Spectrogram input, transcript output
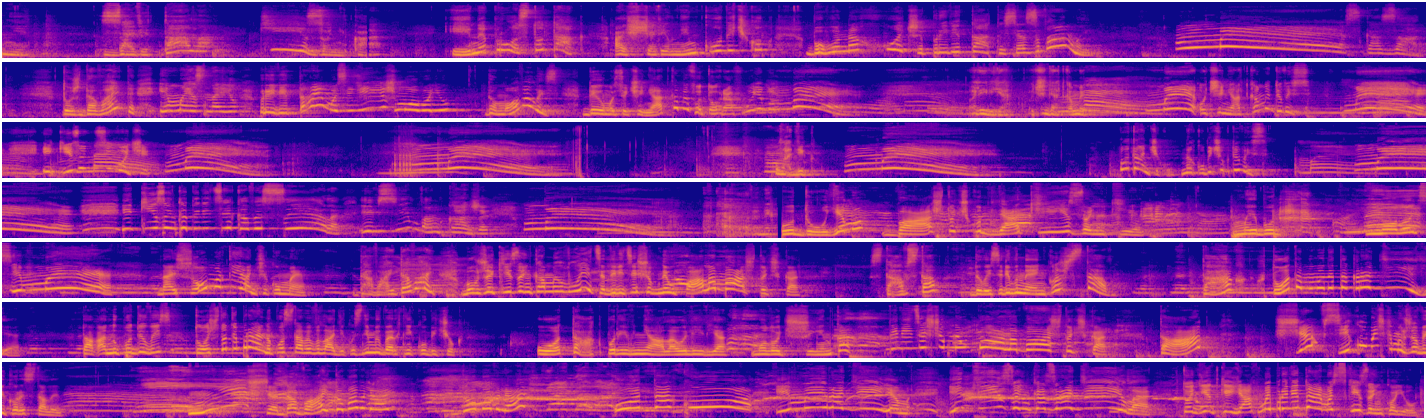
сьогодні завітала кізонька. І не просто так, а з чарівним кубічком, бо вона хоче привітатися з вами. Ме сказати. Тож давайте і ми з нею привітаємося її ж мовою. Домовились? Дивимось оченятками, фотографуємо ме. Олівія, оченятками. Ме, оченятками дивись. Ме. І кізоньці в очі. Ме. Ме. Владік. Ме. Богданчику, на кубічок дивись. Ме. І кізонька, дивіться, яка весела. І всім вам каже ме. Будуємо башточку для кізоньки. Ми буд... Молодці ме. Найшов Маркіянчику ме? Давай, давай, бо вже кізонька милується. Дивіться, щоб не впала башточка. Став, став, дивись, рівненько ж став. Так, хто там у мене так радіє? Так, а ну подивись, точно ти правильно поставив Владіку, зніми верхній кубічок. О, так, порівняла Олівія. Молодчинка. Дивіться, щоб не впала башточка. Так. Ще всі кубички ми вже використали. Ні, ще давай, добавляй. Добавляй. Отако. І ми радіємо. І кізонька зраділа. То, дітки, як ми привітаємось з кізонькою?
